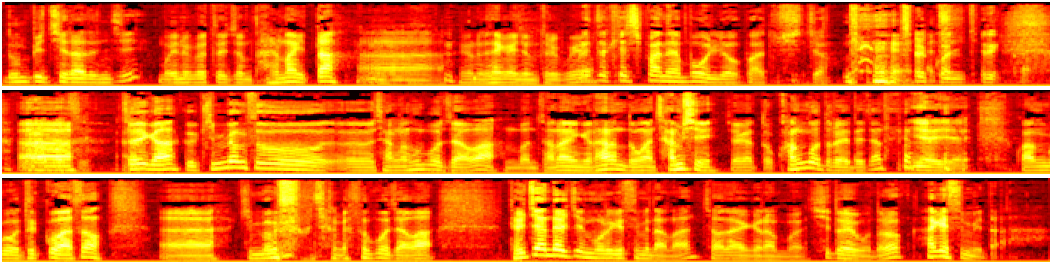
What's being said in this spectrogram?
눈빛이라든지 뭐 이런 것들이 좀 닮아 있다. 아, 그런 생각이 좀 들고요. 저 게시판에 한번 올려봐 주시죠. 철권 캐릭터. 아, 할아버지. 저희가 그 김명수 어, 장관 후보자와 한번 전화 연결하는 동안 잠시 저희가 또 광고 들어야 되잖아요. 예, 예. 광고 듣고 와서 어, 김명수 장관 후보자와 될지 안 될지는 모르겠습니다만 전화 연결 한번 시도해 보도록 하겠습니다.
